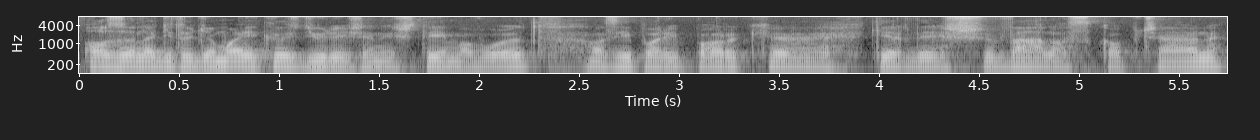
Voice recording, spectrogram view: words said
Azzal együtt, hogy a mai közgyűlésen is téma volt az ipari park eh, kérdés-válasz kapcsán,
